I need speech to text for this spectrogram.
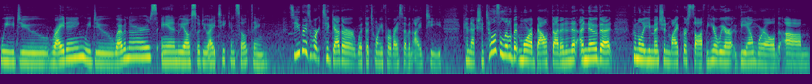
We do writing, we do webinars, and we also do IT consulting. So you guys work together with the 24 by 7 IT connection. Tell us a little bit more about that. And I know that, Phoummala, you mentioned Microsoft, and here we are at VMworld. Um,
